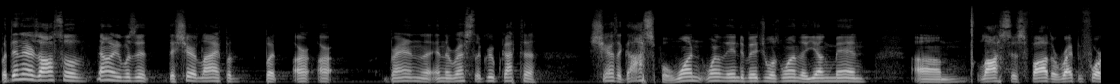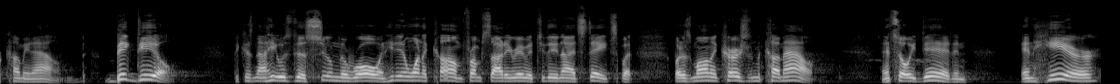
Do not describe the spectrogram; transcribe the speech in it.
But then there's also not only was it the shared life, but but our, our Brandon and the rest of the group got to share the gospel. One one of the individuals, one of the young men um, lost his father right before coming out. Big deal because now he was to assume the role and he didn't want to come from Saudi Arabia to the United States, but, but his mom encouraged him to come out. And so he did. And, and here,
